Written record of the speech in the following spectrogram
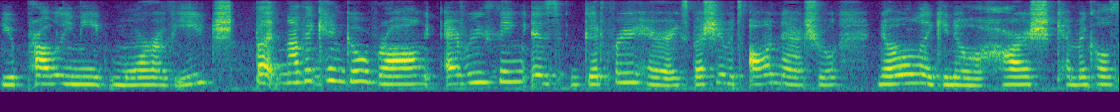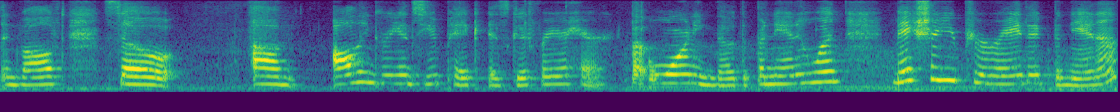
you probably need more of each. But nothing can go wrong. Everything is good for your hair, especially if it's all natural. No like, you know, harsh chemicals involved. So, um, all ingredients you pick is good for your hair. But warning though, the banana one, make sure you puree the banana.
